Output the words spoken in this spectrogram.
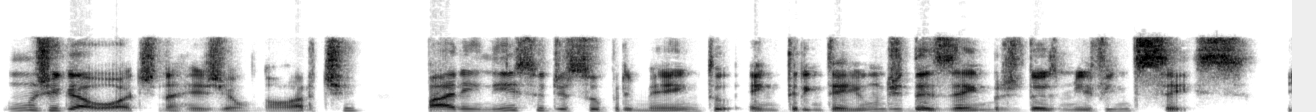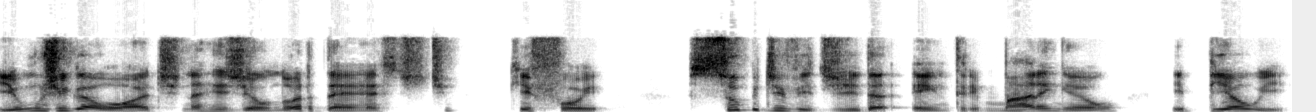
1 gigawatt na região norte, para início de suprimento em 31 de dezembro de 2026, e 1 gigawatt na região nordeste, que foi subdividida entre Maranhão e Piauí,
